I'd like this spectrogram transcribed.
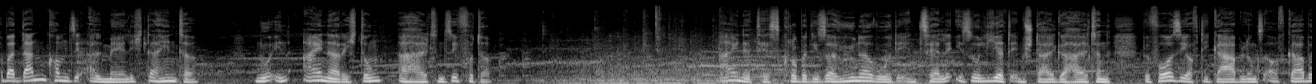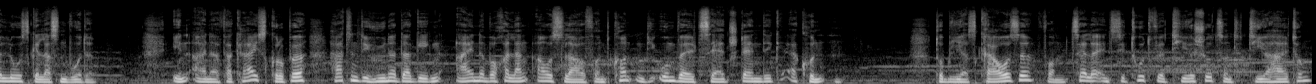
aber dann kommen sie allmählich dahinter. Nur in einer Richtung erhalten sie Futter. Eine Testgruppe dieser Hühner wurde in Zelle isoliert im Stall gehalten, bevor sie auf die Gabelungsaufgabe losgelassen wurde. In einer Vergleichsgruppe hatten die Hühner dagegen eine Woche lang Auslauf und konnten die Umwelt selbstständig erkunden. Tobias Krause vom Zeller Institut für Tierschutz und Tierhaltung.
